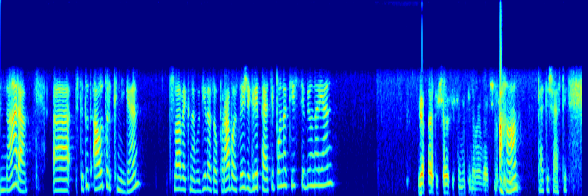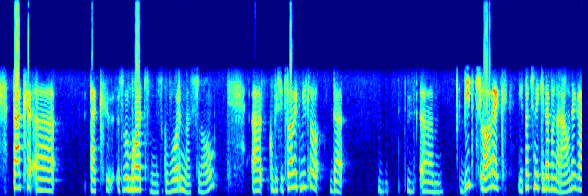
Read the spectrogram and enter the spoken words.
Nara, uh, ste tudi avtor knjige, človek navodila za uporabo, zdaj že gre peti ponatis, je bil narejen? Ja, peti, šesti, se niti ne vem več. Ne. Aha, peti, šesti. Tak, uh, tak zelo močen, zgovoren naslov. Uh, ko bi si človek mislil, da um, biti človek je pač nekaj najbolj naravnega,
